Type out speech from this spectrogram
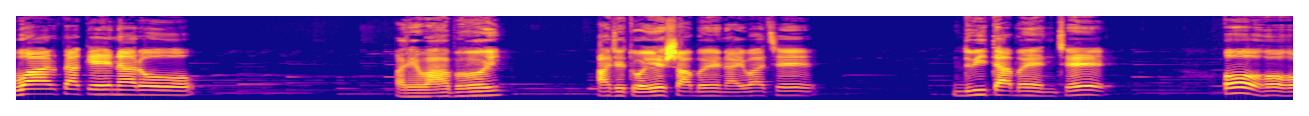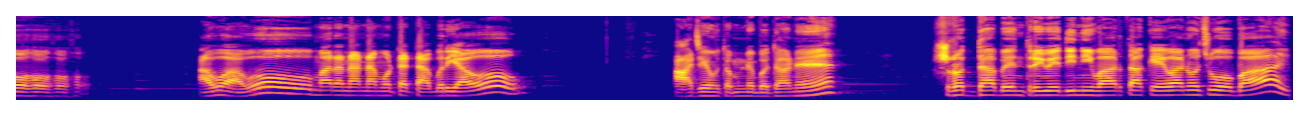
વાર્તા કહેનારો. અરે વાહ ભાઈ, આજે તો એશા બહેન આવ્યા છે. દ્વિતા બહેન છે. ઓહો હો હો હો. આવો આવો, મારા નાના મોટા ટાબરિયાઓ. આજે હું તમને બધાને શ્રદ્ધાબેન ત્રિવેદીની વાર્તા કહેવાનો છું, ઓ ભાઈ.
